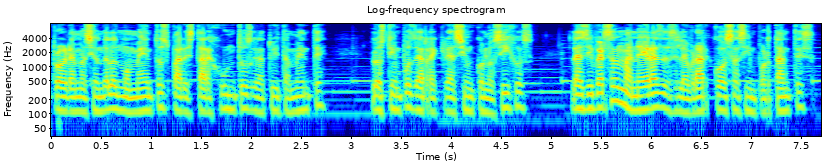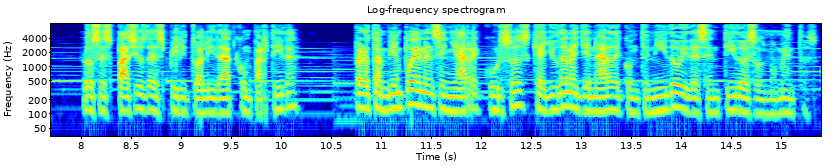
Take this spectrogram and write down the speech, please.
programación de los momentos para estar juntos gratuitamente, los tiempos de recreación con los hijos, las diversas maneras de celebrar cosas importantes, los espacios de espiritualidad compartida, pero también pueden enseñar recursos que ayudan a llenar de contenido y de sentido esos momentos,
